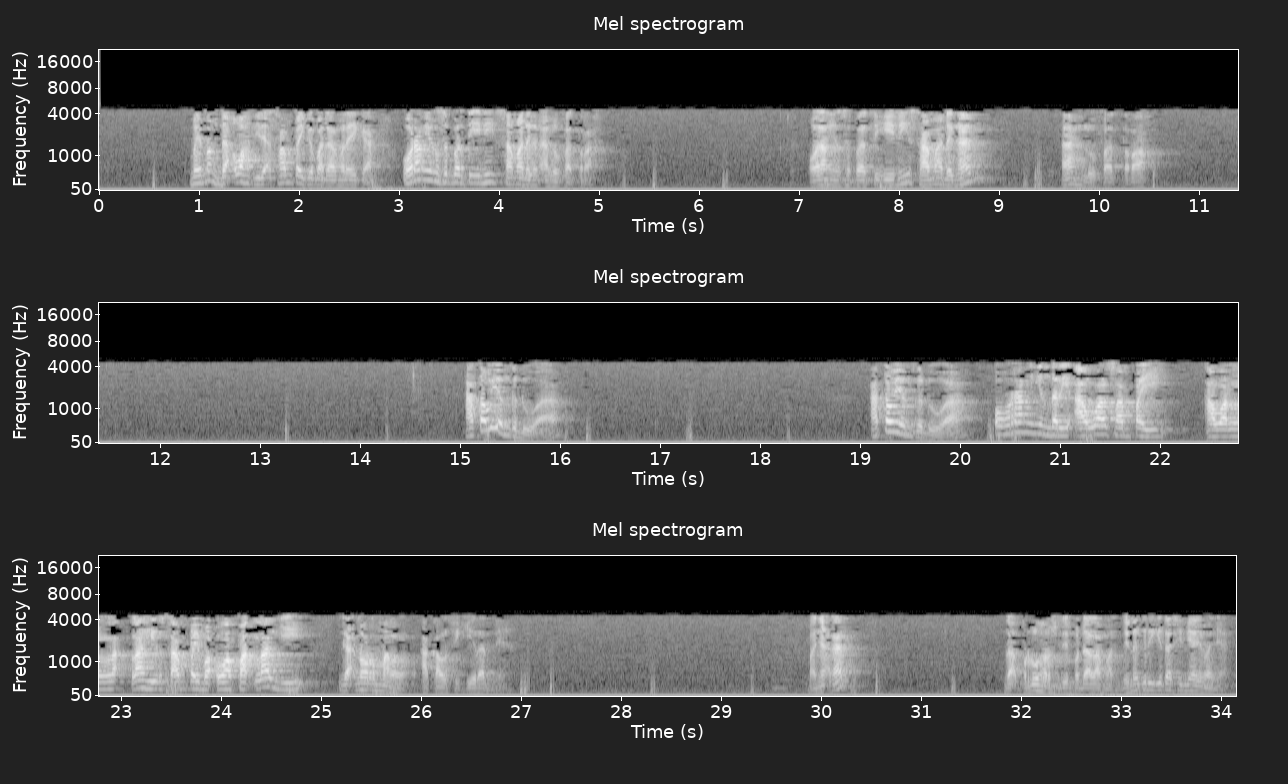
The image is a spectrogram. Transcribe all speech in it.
Memang dakwah tidak sampai kepada mereka. Orang yang seperti ini sama dengan ahlu fatrah. Orang yang seperti ini sama dengan ahlu fatrah. Atau yang kedua, atau yang kedua, orang yang dari awal sampai awal lahir sampai wafat lagi nggak normal akal pikirannya. Banyak kan? Nggak perlu harus di pedalaman. Di negeri kita sini aja banyak.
